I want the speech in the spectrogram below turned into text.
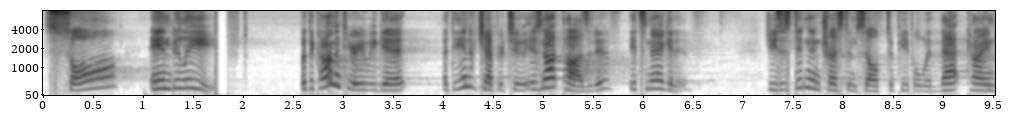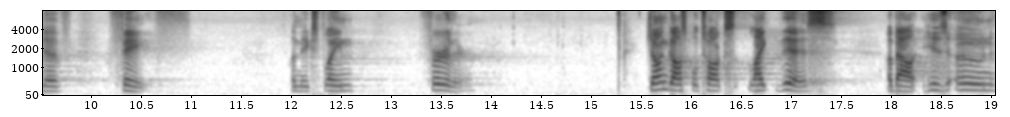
saw and believed. But the commentary we get at the end of chapter 2 is not positive, it's negative. Jesus didn't entrust himself to people with that kind of faith. Let me explain further. John Gospel talks like this about his own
